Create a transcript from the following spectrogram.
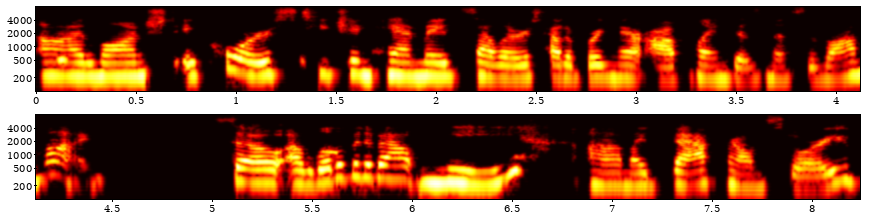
I launched a course teaching handmade sellers how to bring their offline businesses online. So, a little bit about me, uh, my background story.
